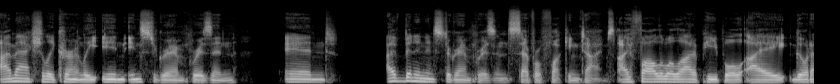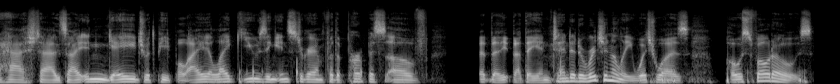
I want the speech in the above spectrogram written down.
I'm actually currently in Instagram prison and I've been in Instagram prison several fucking times. I follow a lot of people. I go to hashtags. I engage with people. I like using Instagram for the purpose of that they, that they intended originally, which was post photos,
